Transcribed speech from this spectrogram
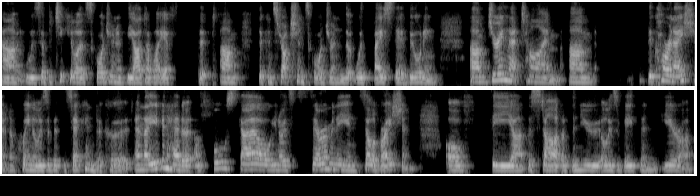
um, it was a particular squadron of the RAAF that um, the construction squadron that would base their building. Um, during that time, the coronation of Queen Elizabeth II occurred, and they even had a, a full-scale, you know, ceremony and celebration of the uh, the start of the new Elizabethan era.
